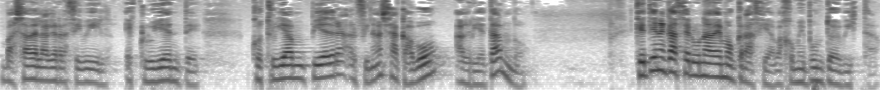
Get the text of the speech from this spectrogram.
basada en la guerra civil, excluyente, construida en piedra, al final se acabó agrietando. ¿Qué tiene que hacer una democracia, bajo mi punto de vista?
